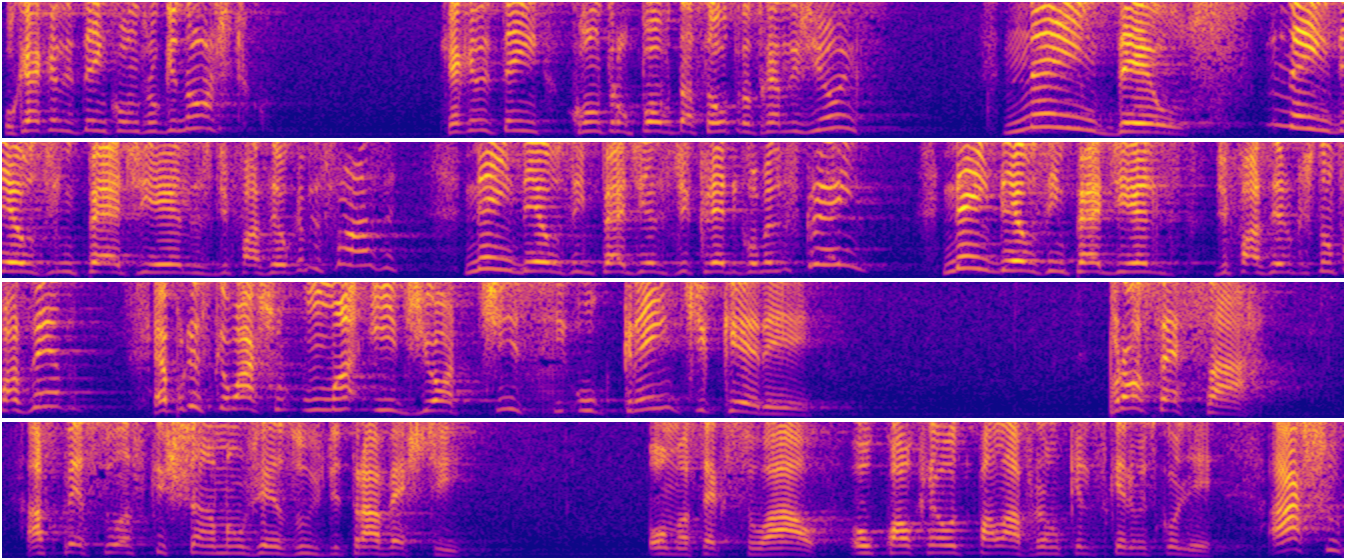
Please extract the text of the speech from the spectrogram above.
O que é que ele tem contra o gnóstico? O que é que ele tem contra o povo das outras religiões? Nem Deus, nem Deus impede eles de fazer o que eles fazem. Nem Deus impede eles de crerem como eles creem. Nem Deus impede eles de fazer o que estão fazendo. É por isso que eu acho uma idiotice o crente querer processar as pessoas que chamam Jesus de travesti, homossexual ou qualquer outro palavrão que eles queiram escolher. Acho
